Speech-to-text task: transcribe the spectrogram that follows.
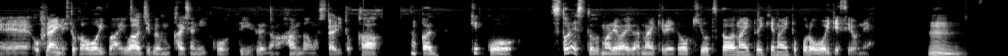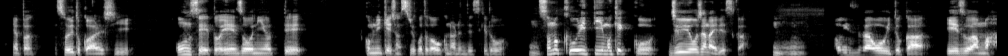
えーオフラインの人が多い場合は自分も会社に行こうっていう風な判断をしたりとか、なんか結構ストレスとまでは言わないけれど気を使わないといけないところ多いですよね。うん。やっぱそういうとこあるし、音声と映像によってコミュニケーションすることが多くなるんですけど、うんそのクオリティも結構重要じゃないですか。うんうん。ノイズが多いとか、映像あんま、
